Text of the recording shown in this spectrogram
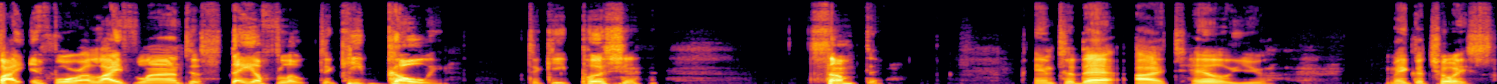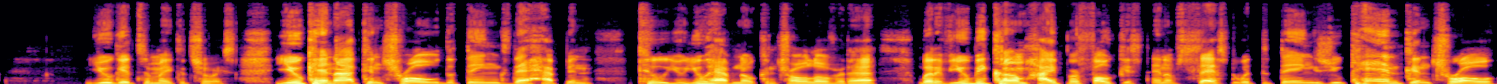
fighting for a lifeline to stay afloat, to keep going, to keep pushing something. And to that, I tell you, make a choice. You get to make a choice. You cannot control the things that happen to you. You have no control over that. But if you become hyper focused and obsessed with the things you can control,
